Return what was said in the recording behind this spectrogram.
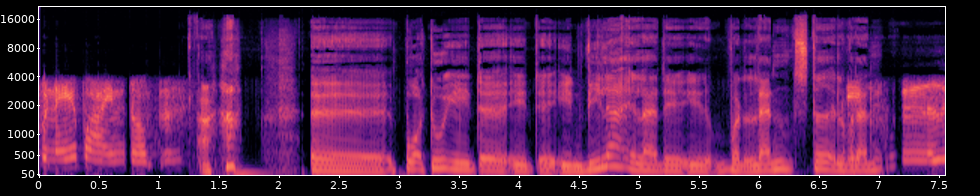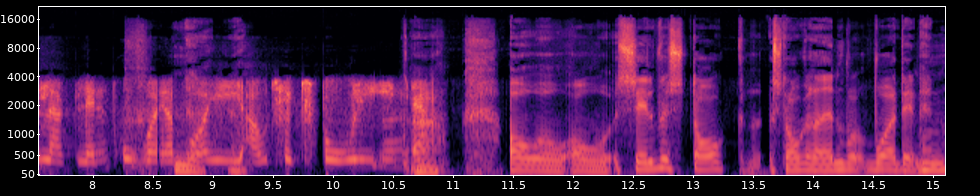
på naboejendommen. Aha. Øh, bor du i, et, øh, et, øh, i en villa, eller er det i, på et landsted, eller hvordan? Et nedlagt landbrug, hvor jeg Nå, bor i aftægtsboligen. Ja. Ah. Og, og, og selve stork, storkereden, hvor, hvor er den henne?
